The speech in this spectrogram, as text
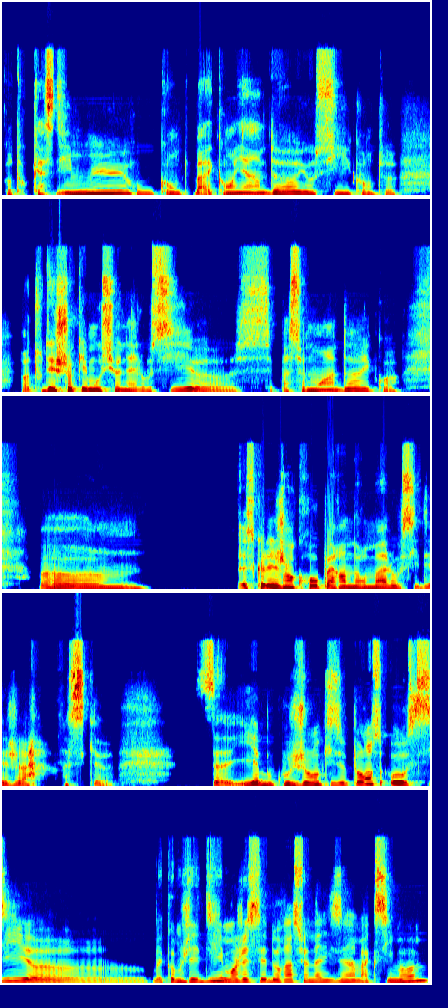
quand on casse des murs ou quand bah, quand il y a un deuil aussi, quand tous des chocs émotionnels aussi, euh, c'est pas seulement un deuil, quoi. Euh, Est-ce que les gens croient au paranormal aussi déjà? Parce que il y a beaucoup de gens qui se pensent aussi, euh, ben, comme j'ai dit, moi j'essaie de rationaliser un maximum.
